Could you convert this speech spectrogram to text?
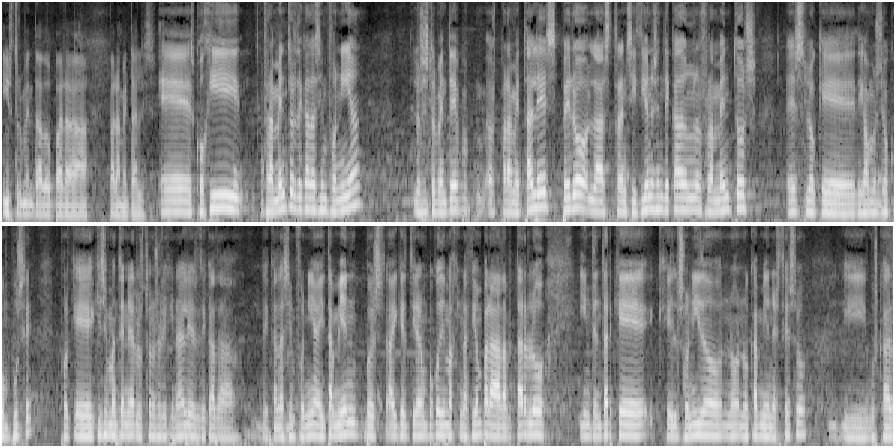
instrumentado para, para metales. Eh, escogí fragmentos de cada sinfonía, los instrumenté para metales, pero las transiciones entre cada uno de los fragmentos es lo que, digamos, yo compuse, porque quise mantener los tonos originales de cada, de cada sinfonía y también pues hay que tirar un poco de imaginación para adaptarlo e intentar que, que el sonido no, no cambie en exceso y buscar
